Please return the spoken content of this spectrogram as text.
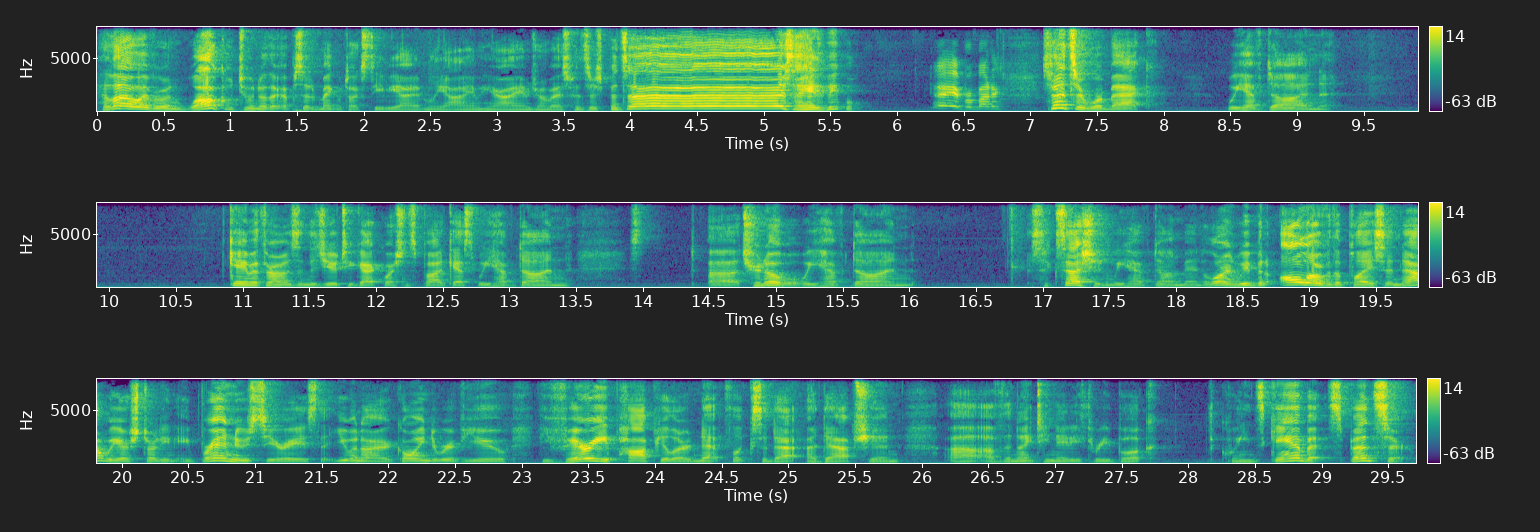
Hello, everyone. Welcome to another episode of Mangum Talks TV. I am Lee. I am here. I am joined by Spencer. Spencer, say hey to the people. Hey, everybody. Spencer, we're back. We have done Game of Thrones and the GOT Guy Questions podcast. We have done uh, Chernobyl. We have done Succession. We have done Mandalorian. We've been all over the place, and now we are starting a brand new series that you and I are going to review. The very popular Netflix ada- adaptation uh, of the 1983 book, The Queen's Gambit. Spencer,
